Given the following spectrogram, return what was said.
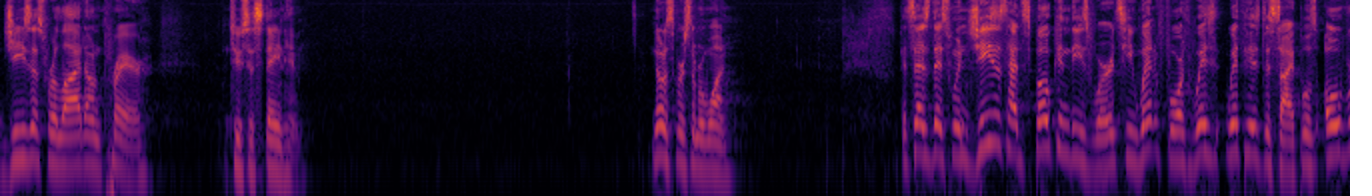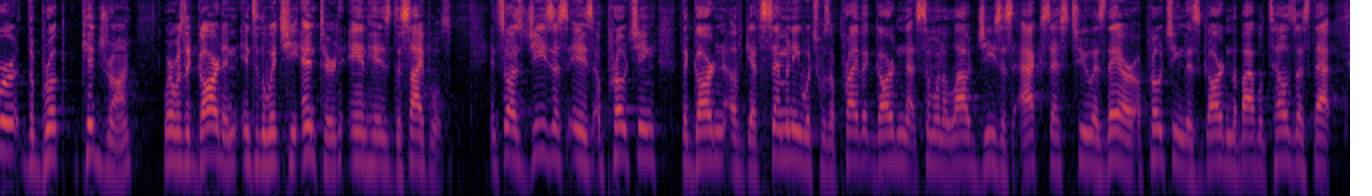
Jesus relied on prayer to sustain him. Notice verse number one. It says this When Jesus had spoken these words, he went forth with, with his disciples over the brook Kidron, where was a garden into the which he entered, and his disciples. And so, as Jesus is approaching the Garden of Gethsemane, which was a private garden that someone allowed Jesus access to, as they are approaching this garden, the Bible tells us that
